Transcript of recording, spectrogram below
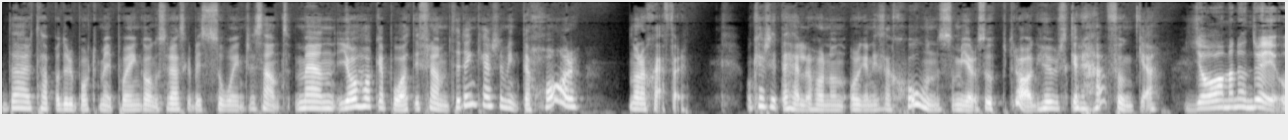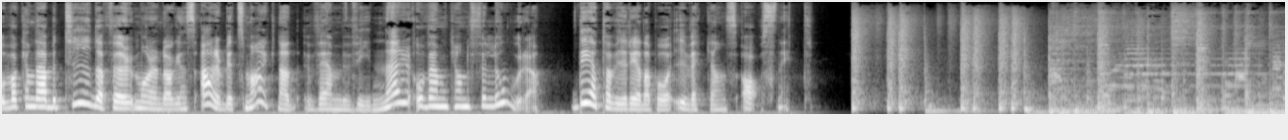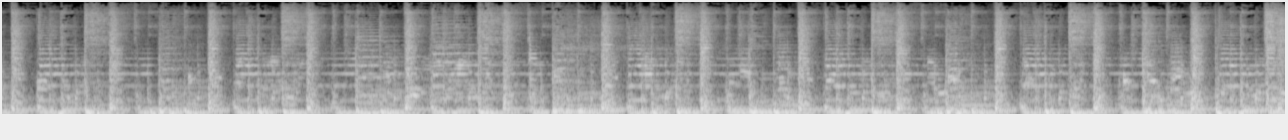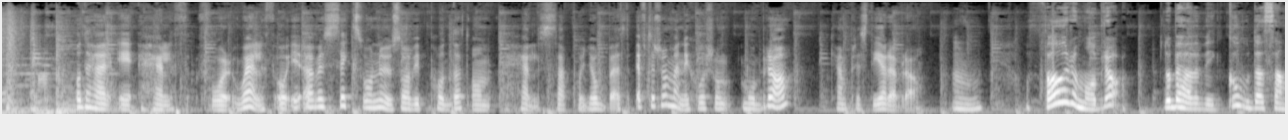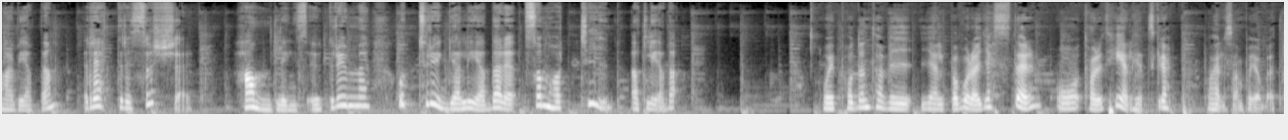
Där tappade du bort mig på en gång, så det här ska bli så intressant. Men jag hakar på att i framtiden kanske vi inte har några chefer och kanske inte heller har någon organisation som ger oss uppdrag. Hur ska det här funka? Ja, man undrar ju. Och vad kan det här betyda för morgondagens arbetsmarknad? Vem vinner och vem kan förlora? Det tar vi reda på i veckans avsnitt. Och det här är Health for Wealth och i över sex år nu så har vi poddat om hälsa på jobbet eftersom människor som mår bra kan prestera bra. Mm. Och för att må bra, då behöver vi goda samarbeten, rätt resurser, handlingsutrymme och trygga ledare som har tid att leda. Och i podden tar vi hjälp av våra gäster och tar ett helhetsgrepp på hälsan på jobbet.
